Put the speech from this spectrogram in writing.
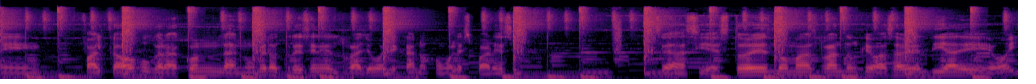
eh, Falcao jugará con la número 3 en el Rayo Vallecano. ¿Cómo les parece? Si esto es lo más random que vas a ver el día de hoy,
